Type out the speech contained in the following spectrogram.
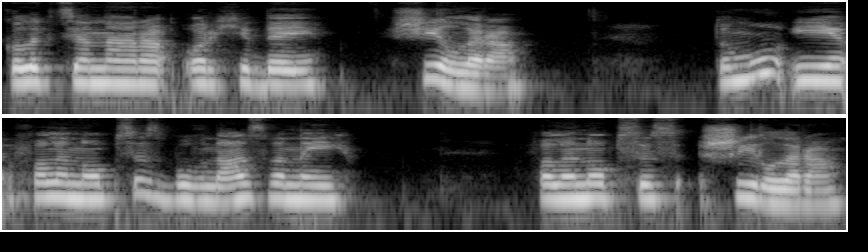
колекціонера орхідей Шіллера. Тому і фаленопсис був названий фаленопсис Шиллера.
